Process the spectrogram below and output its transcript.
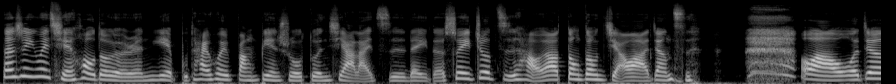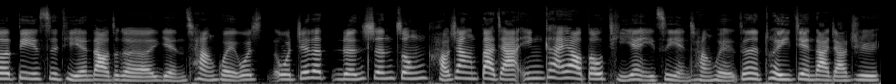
但是因为前后都有人，你也不太会方便说蹲下来之类的，所以就只好要动动脚啊。这样子，哇！我就第一次体验到这个演唱会，我我觉得人生中好像大家应该要都体验一次演唱会，真的推荐大家去，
